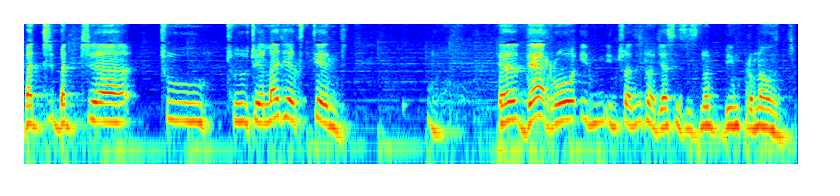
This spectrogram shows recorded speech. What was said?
But but uh, to, to to a large extent, their, their role in, in transitional justice is not being pronounced.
